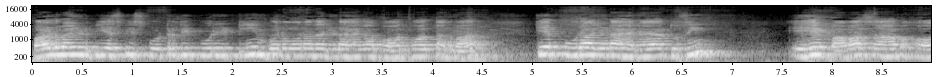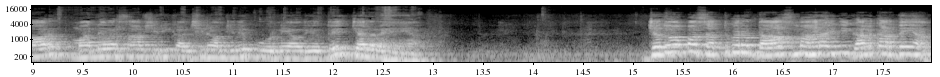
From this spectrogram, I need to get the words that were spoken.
ਵਰਲਡ ਵਾਈਡ ਬੀਐਸਪੀ ਸਪੋਰਟਰ ਦੀ ਪੂਰੀ ਟੀਮ ਵੱਲੋਂ ਉਹਨਾਂ ਦਾ ਜਿਹੜਾ ਹੈਗਾ ਬਹੁਤ-ਬਹੁਤ ਧੰਨਵਾਦ ਕਿ ਪੂਰਾ ਜਿਹੜਾ ਹੈਗਾ ਆ ਤੁਸੀਂ ਇਹ ਬਾਬਾ ਸਾਹਿਬ ਔਰ ਮਾਨੇਵਰ ਸਾਹਿਬ ਸ਼੍ਰੀ ਕਾਂਸ਼ੀ ਰਾਮ ਜੀ ਦੇ ਪੂਰਨਿਆਂ ਦੇ ਉੱਤੇ ਚੱਲ ਰਹੇ ਹਾਂ ਜਦੋਂ ਆਪਾਂ ਸਤਿਗੁਰ ਅਰਦਾਸ ਮਹਾਰਾਜ ਦੀ ਗੱਲ ਕਰਦੇ ਹਾਂ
